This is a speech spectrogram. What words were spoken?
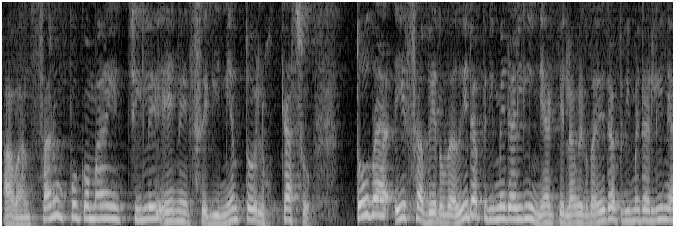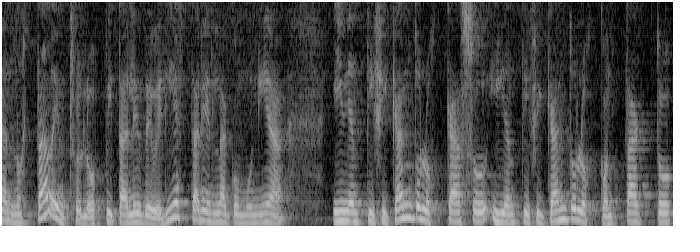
avanzar un poco más en Chile en el seguimiento de los casos. Toda esa verdadera primera línea, que la verdadera primera línea no está dentro de los hospitales, debería estar en la comunidad, identificando los casos, identificando los contactos,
